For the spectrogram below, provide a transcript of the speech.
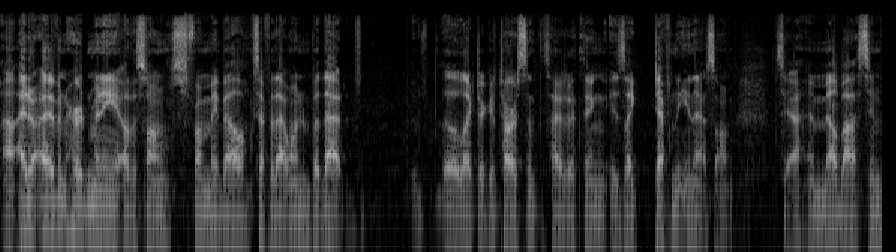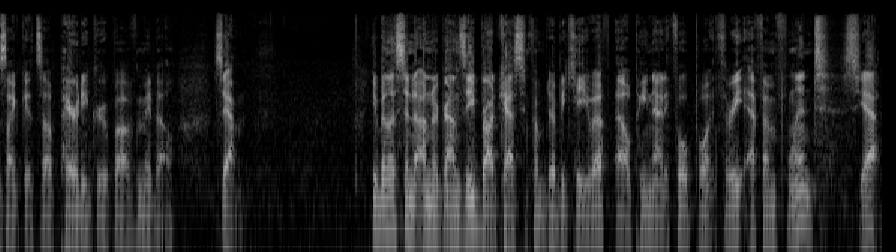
Uh, I, I haven't heard many other songs from Maybell except for that one, but that electric guitar synthesizer thing is like definitely in that song. So yeah, and Melba seems like it's a parody group of Maybell. So yeah. You've been listening to Underground Z broadcasting from WKUF LP 94.3 FM Flint. So yeah.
